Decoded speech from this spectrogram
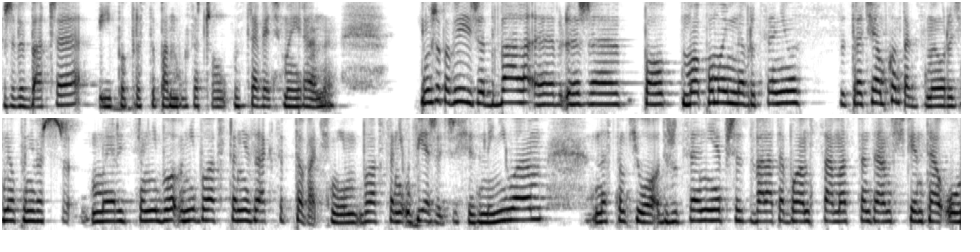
że wybaczę i po prostu Pan Bóg zaczął uzdrawiać moje rany. I muszę powiedzieć, że dwa, e, że po, po moim nawróceniu straciłam kontakt z moją rodziną, ponieważ moja rodzina nie, było, nie była w stanie zaakceptować, nie była w stanie uwierzyć, że się zmieniłam. Nastąpiło odrzucenie. Przez dwa lata byłam sama, spędzałam święta u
